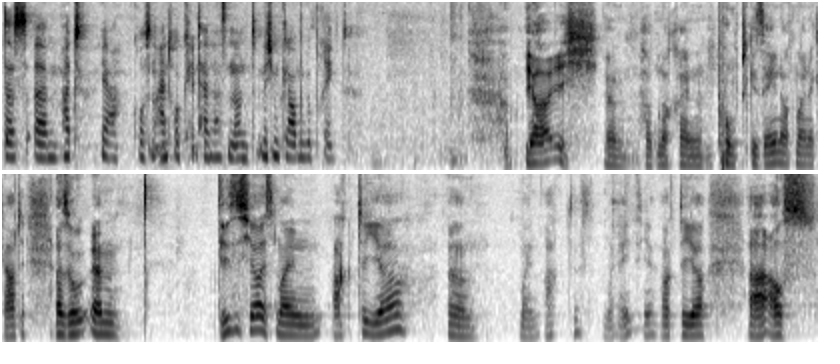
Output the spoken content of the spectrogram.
Das ähm, hat ja großen Eindruck hinterlassen und mich im Glauben geprägt. Ja, ich ähm, habe noch einen Punkt gesehen auf meiner Karte. Also ähm, dieses Jahr ist mein achte Jahr ähm, mein achtes, mein eighth, ja, achte Jahr äh, aus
